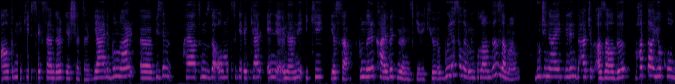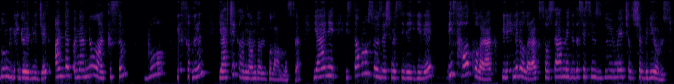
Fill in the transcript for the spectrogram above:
6284 yaşatır. Yani bunlar bizim hayatımızda olması gereken en önemli iki yasa. Bunları kaybetmememiz gerekiyor. Bu yasalar uygulandığı zaman bu cinayetlerin daha çok azaldığı, hatta yok olduğunu bile görebileceğiz. Ancak önemli olan kısım bu yasaların gerçek anlamda uygulanması. Yani İstanbul Sözleşmesi ile ilgili biz halk olarak, bireyler olarak sosyal medyada sesimizi duyurmaya çalışabiliyoruz.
